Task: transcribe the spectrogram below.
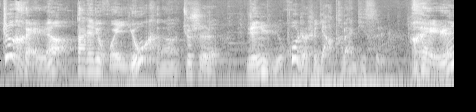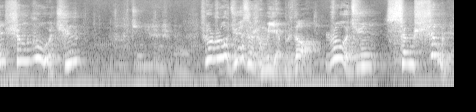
这个海人啊，大家就怀疑有可能就是人鱼或者是亚特兰蒂斯人。海人生弱君，弱君是什么？这个弱君是什么也不知道。弱君生圣人，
